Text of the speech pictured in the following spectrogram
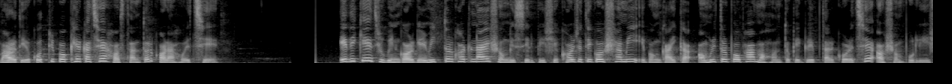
ভারতীয় কর্তৃপক্ষের কাছে হস্তান্তর করা হয়েছে। এদিকে জুবিন গর্গের মৃত্যুর ঘটনায় সঙ্গীতশিল্পী শেখরজ্যোতি গোস্বামী এবং গায়িকা অমৃতপ্রভা মহন্তকে গ্রেপ্তার করেছে অসম পুলিশ।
